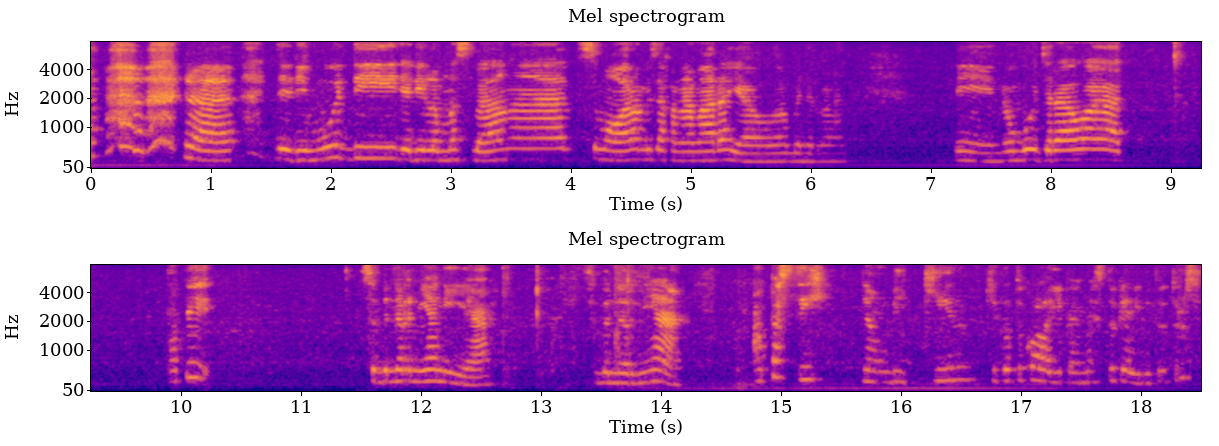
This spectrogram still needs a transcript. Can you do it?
nah, jadi moody, jadi lemes banget. Semua orang bisa kena marah ya Allah, bener banget. Nih, nunggu jerawat. Tapi sebenarnya nih ya, sebenarnya apa sih yang bikin kita tuh kalau lagi PMS tuh kayak gitu terus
